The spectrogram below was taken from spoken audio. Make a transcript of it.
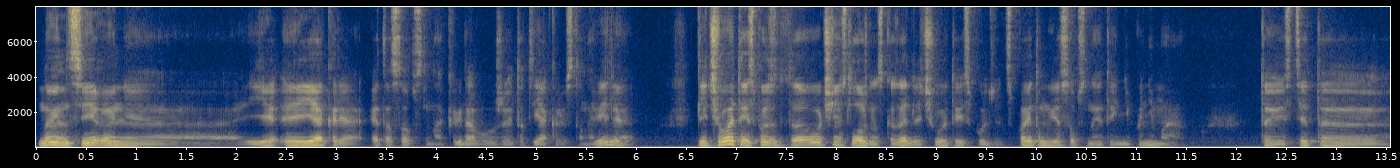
Ну, инициирование э, якоря, это, собственно, когда вы уже этот якорь установили. Для чего это используется, это очень сложно сказать, для чего это используется. Поэтому я, собственно, это и не понимаю. То есть это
